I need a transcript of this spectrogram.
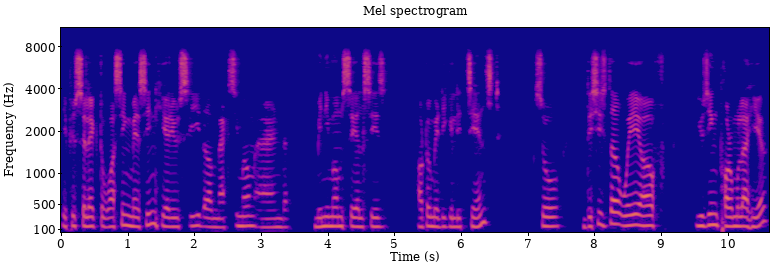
if you select washing machine here you see the maximum and minimum sales is automatically changed. So this is the way of using formula here.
